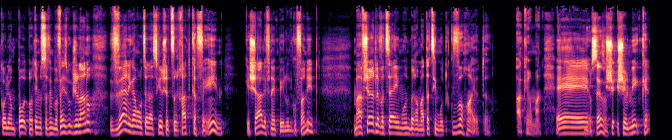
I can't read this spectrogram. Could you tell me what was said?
כל יום פוד, פרטים נוספים בפייסבוק שלנו, ואני גם רוצה להזכיר שצריכת קפאין, כשעה לפני פעילות גופנית, מאפשרת לבצע אימון ברמת עצימות גבוהה יותר. אקרמן. אני עושה זאת. של מי, כן.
